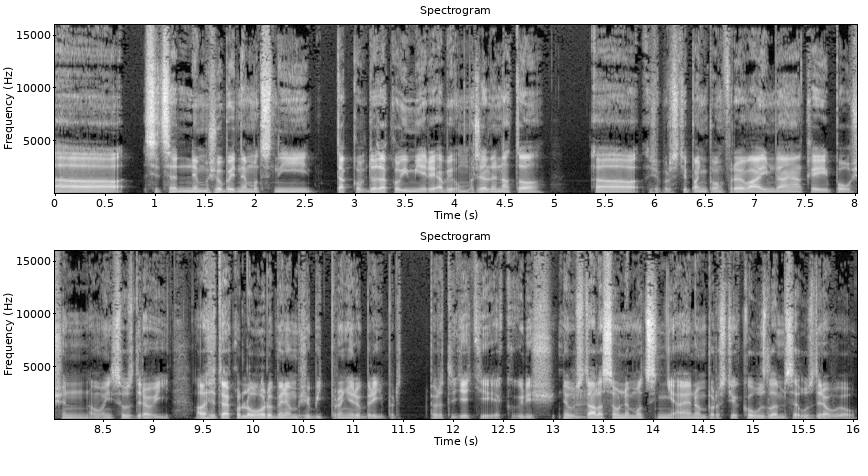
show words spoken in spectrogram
uh, sice nemůžou být nemocný tako, do takové míry, aby umřeli na to, uh, že prostě paní Pomfrejová jim dá nějaký potion a oni jsou zdraví, ale že to jako dlouhodobě nemůže být pro ně dobrý, pro, pro ty děti, jako když neustále jsou nemocní a jenom prostě kouzlem se uzdravujou.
